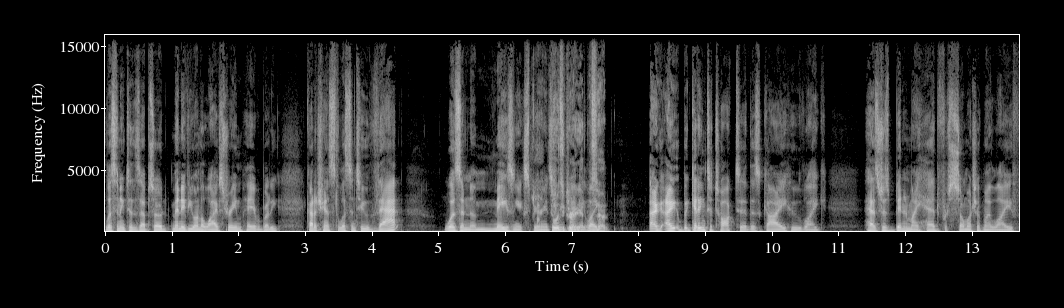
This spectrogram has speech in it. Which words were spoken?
listening to this episode, many of you on the live stream, hey everybody, got a chance to listen to. That was an amazing experience. It was for a great Jamie. Like, episode. I, I but getting to talk to this guy who like has just been in my head for so much of my life.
